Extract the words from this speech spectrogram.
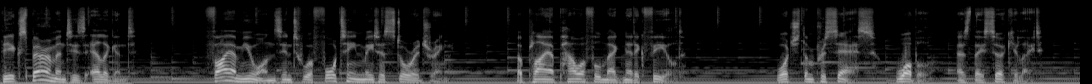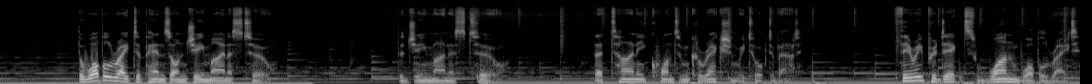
The experiment is elegant. Fire muons into a 14-meter storage ring. Apply a powerful magnetic field. Watch them precess, wobble, as they circulate. The wobble rate depends on G-2. The G-2. That tiny quantum correction we talked about. Theory predicts one wobble rate.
